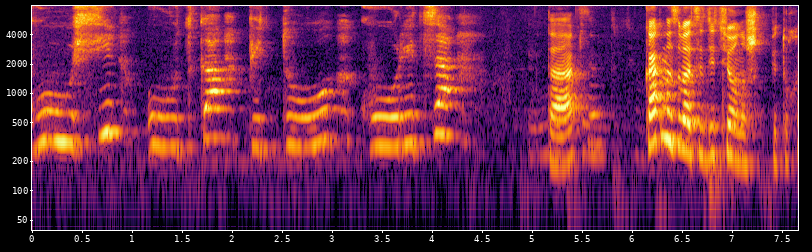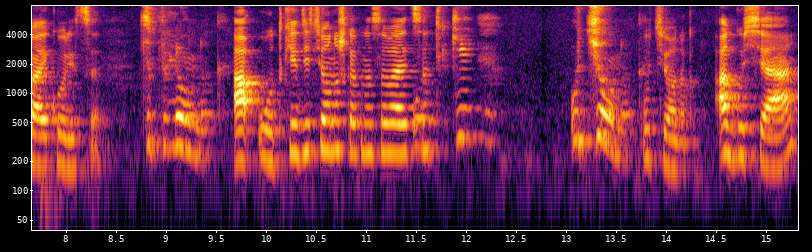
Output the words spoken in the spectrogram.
гуси, утка, петух, курица, Так. Как называется детеныш петуха и курицы? Цыпленок, А утки детеныш как называется? утки, утенок, Утенок. А гуся?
